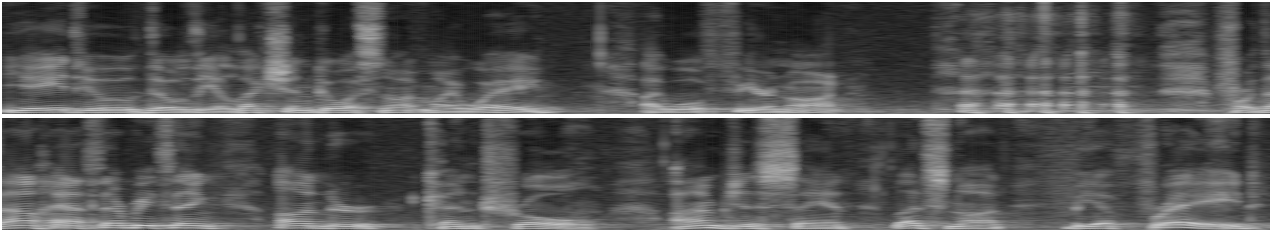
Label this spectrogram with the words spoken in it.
Yea, though, the election goeth not my way, I will fear not. For thou hast everything under control. I'm just saying, let's not be afraid.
